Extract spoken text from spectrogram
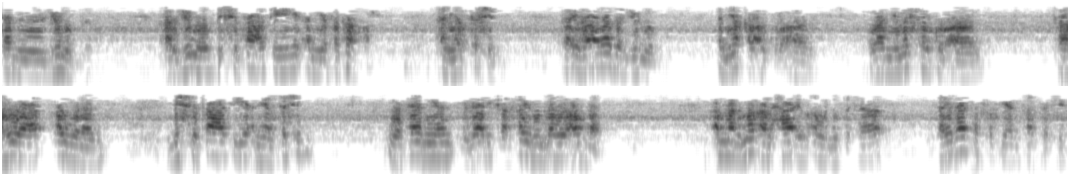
كالجنب. الجنب باستطاعته أن يتطهر أن يغتسل. فإذا أراد الجنوب أن يقرأ القرآن وأن يمس القرآن فهو أولا باستطاعته أن يغتسل وثانيا ذلك خير له أفضل. أما المرأة الحائض أو النفساء فهي لا تستطيع أن تغتسل.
